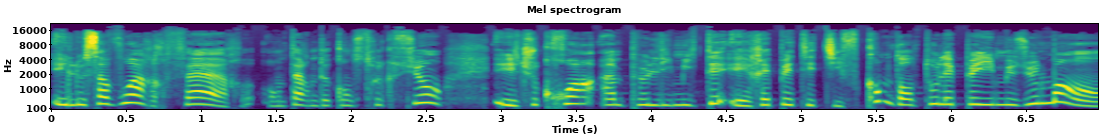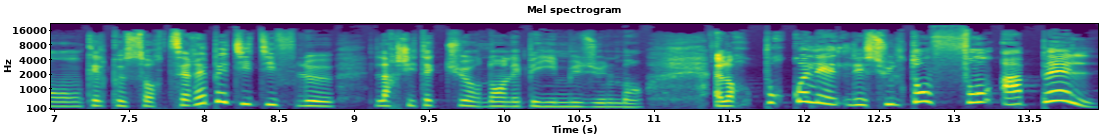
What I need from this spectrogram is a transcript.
Et le savoir-faire en termes de construction est, je crois, un peu limité et répétitif, comme dans tous les pays musulmans, en quelque sorte. C'est répétitif, l'architecture dans les pays musulmans. Alors, pourquoi les, sultans font appel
